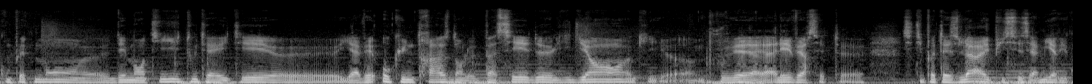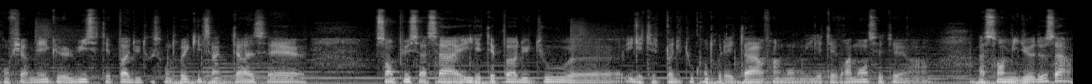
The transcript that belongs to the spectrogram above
complètement euh, démenti. Tout a été, euh, il n'y avait aucune trace dans le passé de Lydian qui euh, pouvait aller vers cette cette hypothèse-là. Et puis ses amis avaient confirmé que lui, c'était pas du tout son truc. Il s'intéressait sans plus à ça. Il n'était pas du tout, il était pas du tout contre l'État. Enfin bon, il était vraiment, c'était à 100 milieu de ça.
